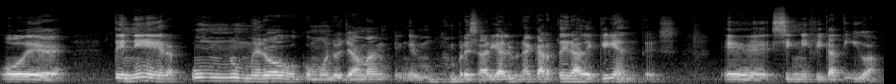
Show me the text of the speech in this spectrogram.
o de tener un número, como lo llaman en el mundo empresarial, una cartera de clientes eh, significativa.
